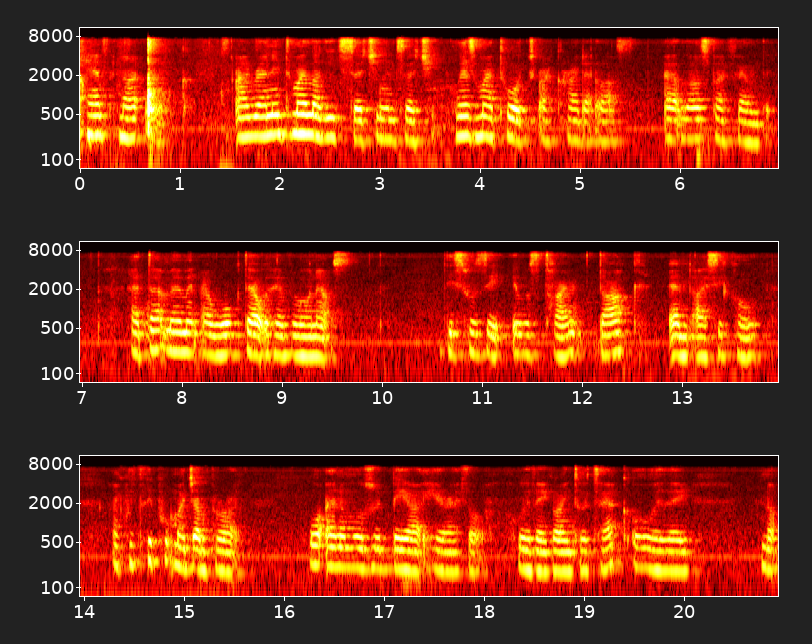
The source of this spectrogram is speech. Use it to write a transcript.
Camp night walk. I ran into my luggage, searching and searching. Where's my torch? I cried at last. At last I found it. At that moment I walked out with everyone else. This was it. It was time, dark and icy cold. I quickly put my jumper on. What animals would be out here, I thought. Were they going to attack or were they not?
